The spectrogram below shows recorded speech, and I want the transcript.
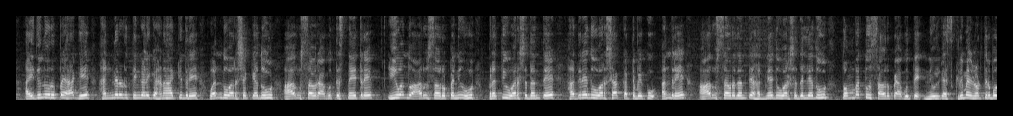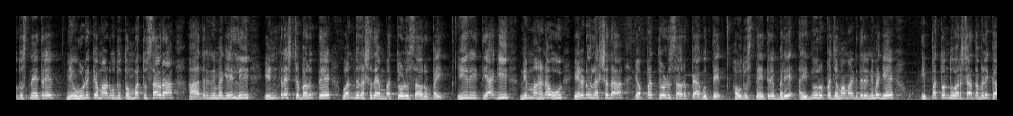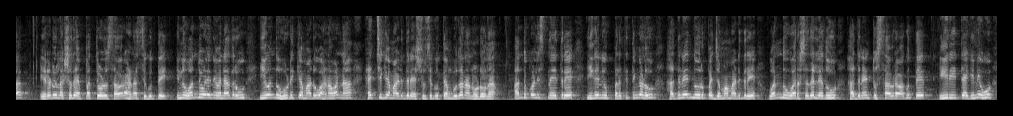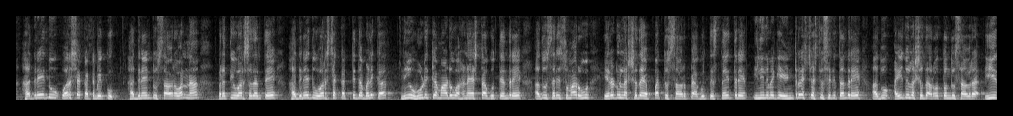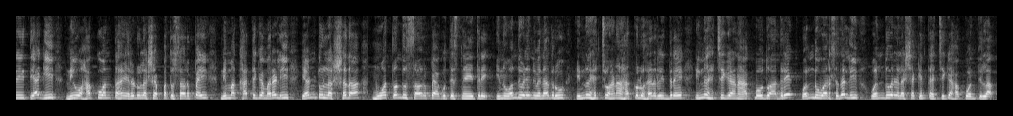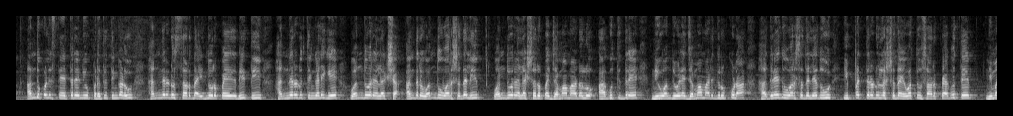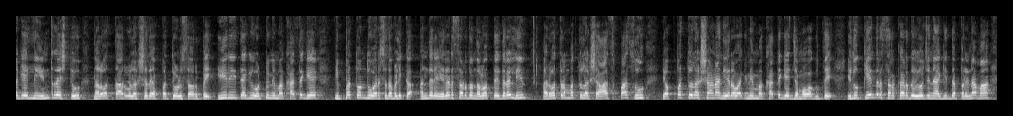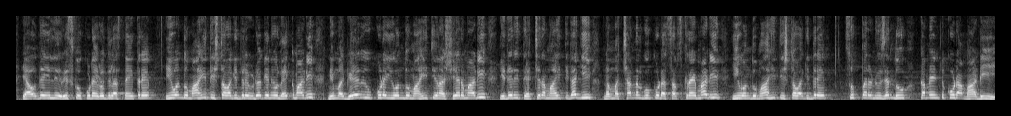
ಐದುನೂರು ರೂಪಾಯಿ ಹಾಗೆ ಹನ್ನೆರಡು ತಿಂಗಳಿಗೆ ಹಣ ಹಾಕಿದರೆ ಒಂದು ವರ್ಷಕ್ಕೆ ಅದು ಆರು ಸಾವಿರ ಆಗುತ್ತೆ, ಸ್ನೇಹಿತರೆ. ಈ ಒಂದು ಆರು ಸಾವಿರ ರೂಪಾಯಿ ನೀವು ಪ್ರತಿ ವರ್ಷದಂತೆ ಹದಿನೈದು ವರ್ಷ ಕಟ್ಟಬೇಕು. ಅಂದರೆ ಆರು ಸಾವಿರದಂತೆ ಹದಿನೈದು ವರ್ಷದಲ್ಲಿ ಅದು ತೊಂಬತ್ತು ಸಾವಿರ ರೂಪಾಯಿ ಆಗುತ್ತೆ. ನೀವು ಈಗ ಸ್ಕ್ರೀನ್ ಮೇಲೆ ನೋಡ್ತಿರ್ಬೋದು, ಸ್ನೇಹಿತರೆ. ನೀವು ಹೂಡಿಕೆ ಮಾಡುವುದು ತೊಂಬತ್ತು ಸಾವಿರ, ಆದರೆ ನಿಮಗೆ ಇಲ್ಲಿ ಇಂಟ್ರೆಸ್ಟ್ ಬರುತ್ತೆ ಒಂದು ಲಕ್ಷದ ಎಂಬತ್ತೇಳು ಸಾವಿರ ರೂಪಾಯಿ. ಈ ರೀತಿಯಾಗಿ ನಿಮ್ಮ ಹಣವು ಎರಡು ಲಕ್ಷದ ಎಪ್ಪತ್ತೇಳು ಸಾವಿರ ರೂಪಾಯಿ ಆಗುತ್ತೆ. ಹೌದು, ಸ್ನೇಹಿತರೆ. ಬರೀ ಐದುನೂರು ರೂಪಾಯಿ ಜಮಾ ಮಾಡಿದರೆ ನಿಮಗೆ ಇಪ್ಪತ್ತೊಂದು ವರ್ಷ ಆದ ಬಳಿಕ ಎರಡು ಲಕ್ಷದ ಎಪ್ಪತ್ತೇಳು ಸಾವಿರ ಹಣ ಸಿಗುತ್ತೆ. ಇನ್ನು ಒಂದು ವೇಳೆ ನೀವೇನಾದರೂ ಈ ಒಂದು ಹೂಡಿಕೆ ಮಾಡುವ ಹಣವನ್ನು ಹೆಚ್ಚಿಗೆ ಮಾಡಿದರೆ ಎಷ್ಟು ಸಿಗುತ್ತೆ ಎಂಬುದನ್ನು ನೋಡೋಣ. ಅಂದುಕೊಳ್ಳಿ ಸ್ನೇಹಿತರೆ, ಈಗ ನೀವು ಪ್ರತಿ ತಿಂಗಳು ಹದಿನೈದು ನೂರು ರೂಪಾಯಿ ಜಮಾ ಮಾಡಿದರೆ ಒಂದು ವರ್ಷದಲ್ಲಿ ಅದು ಹದಿನೆಂಟು ಸಾವಿರ ಆಗುತ್ತೆ ಈ ರೀತಿಯಾಗಿ ನೀವು ಹದಿನೈದು ವರ್ಷ ಕಟ್ಟಬೇಕು. ಹದಿನೆಂಟು ಸಾವಿರವನ್ನು ಪ್ರತಿ ವರ್ಷದಂತೆ ಹದಿನೈದು ವರ್ಷ ಕಟ್ಟಿದ ಬಳಿಕ ನೀವು ಹೂಡಿಕೆ ಮಾಡುವ ಹಣ ಎಷ್ಟಾಗುತ್ತೆ ಅಂದರೆ ಅದು ಸರಿಸುಮಾರು ಎರಡು ಲಕ್ಷದ ಎಪ್ಪತ್ತು ಸಾವಿರ ರೂಪಾಯಿ ಆಗುತ್ತೆ ಸ್ನೇಹಿತರೆ. ಇಲ್ಲಿ ನಿಮಗೆ ಇಂಟ್ರೆಸ್ಟ್ ಎಷ್ಟು ಸಿಗುತ್ತೆ ಅಂದರೆ ಅದು ಐದು ಲಕ್ಷದ ಅರವತ್ತೊಂದು ಸಾವಿರ. ಈ ರೀತಿಯಾಗಿ ನೀವು ಹಾಕುವಂತಹ ಎರಡು ಲಕ್ಷ ಎಪ್ಪತ್ತು ಸಾವಿರ ರೂಪಾಯಿ ನಿಮ್ಮ ಖಾತೆಗೆ ಮರಳಿ ಎಂಟು ಲಕ್ಷದ ಮೂವತ್ತೊಂದು ಸಾವಿರ ರೂಪಾಯಿ ಆಗುತ್ತೆ ಸ್ನೇಹಿತರೆ. ಇನ್ನು ಒಂದು ವೇಳೆ ನೀವೇನಾದರೂ ಇನ್ನೂ ಹೆಚ್ಚು ಹಣ ಹಾಕಲು ಹರರಿದ್ದರೆ ಇನ್ನೂ ಹೆಚ್ಚಿಗೆ ಹಣ ಹಾಕಬಹುದು ಆದರೆ ಒಂದು ವರ್ಷದಲ್ಲಿ ಒಂದೂವರೆ ಲಕ್ಷಕ್ಕಿಂತ ಹೆಚ್ಚಿಗೆ ಹಾಕುವಂತಿಲ್ಲ. ಅಂದುಕೊಳ್ಳಿ ಸ್ನೇಹಿತರೆ, ನೀವು ಪ್ರತಿ ತಿಂಗಳು ಹನ್ನೆರಡು ಸಾವಿರದ ಐದುನೂರು ರೂಪಾಯಿ ರೀತಿ ಹನ್ನೆರಡು ತಿಂಗಳಿಗೆ ಒಂದೂವರೆ ಲಕ್ಷ, ಅಂದರೆ ಒಂದು ವರ್ಷದಲ್ಲಿ ಒಂದೂವರೆ ಲಕ್ಷ ರೂಪಾಯಿ ಜಮಾ ಮಾಡಲು ಆಗುತ್ತಿದ್ದರೆ ನೀವು ಒಂದು ವೇಳೆ ಜಮಾ ಮಾಡಿದರೂ ಕೂಡ ಹದಿನೈದು ವರ್ಷದಲ್ಲಿ ಅದು ಇಪ್ಪತ್ತೆರಡು ಲಕ್ಷದ ಐವತ್ತು ಸಾವಿರ ರೂಪಾಯಿ ಆಗುತ್ತೆ. ನಿಮಗೆ ಇಲ್ಲಿ ಇಂಟ್ರೆಸ್ಟು ನಲವತ್ತಾರು ಲಕ್ಷದ ಎಪ್ಪತ್ತೇಳು ಸಾವಿರ ರೂಪಾಯಿ. ಈ ರೀತಿಯಾಗಿ ಒಟ್ಟು ನಿಮ್ಮ ಖಾತೆಗೆ ಇಪ್ಪತ್ತೊಂದು ವರ್ಷದ ಬಳಿಕ, ಅಂದರೆ ಎರಡು ಸಾವಿರದ ನಲವತ್ತೈದರಲ್ಲಿ ಅರವತ್ತೊಂಬತ್ತು ಲಕ್ಷ ಆಸ್ಪಾಸು ಎಪ್ಪತ್ತು ಲಕ್ಷ ಹಣ ನೇರವಾಗಿ ನಿಮ್ಮ ಖಾತೆಗೆ ಜಮವಾಗುತ್ತೆ. ಇದು ಕೇಂದ್ರ ಸರ್ಕಾರದ ಯೋಜನೆ ಆಗಿದ್ದ ಪರಿಣಾಮ. ಯಾವುದೇ ಇಲ್ಲಿ ರಿಸ್ಕ್ ಕೂಡ ಇರೋದಿಲ್ಲ ಸ್ನೇಹಿತರೆ. ಈ ಒಂದು ಮಾಹಿತಿ ಇಷ್ಟವಾಗಿದ್ದರೆ ವಿಡಿಯೋಗೆ ನೀವು ಲೈಕ್ ಮಾಡಿ, ನಿಮ್ಮ ಗೆಳೆಯರಿಗೂ ಕೂಡ ಈ ಒಂದು ಮಾಹಿತಿಯನ್ನು ಶೇರ್ ಮಾಡಿ, ಇದೇ ರೀತಿ ಹೆಚ್ಚಿನ ಮಾಹಿತಿಗಾಗಿ ನಮ್ಮ ಚಾನಲ್ಗೂ ಕೂಡ ಸಬ್ಸ್ಕ್ರೈಬ್ ಮಾಡಿ, ಈ ಒಂದು ಮಾಹಿತಿ ಇಷ್ಟವಾಗಿದ್ದರೆ ಸೂಪರ್ ನ್ಯೂಸ್ ಎಂದು ಕಮೆಂಟ್ ಕೂಡ ಮಾಡಿ.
